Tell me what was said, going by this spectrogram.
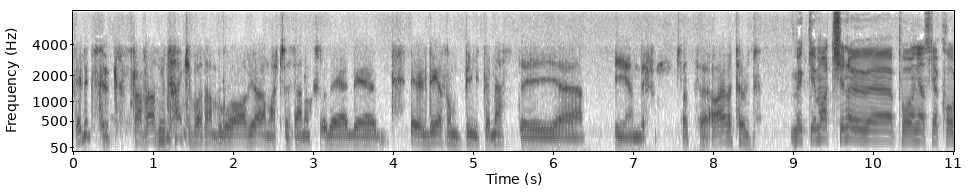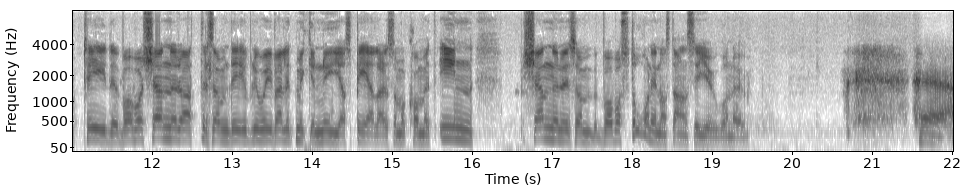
det, är lite surt. Framförallt med tanke på att han får gå och avgöra matchen sen också. Det, det, det är väl det som biter mest i, eh, i en. Liksom. Så att, eh, ja, det var tungt. Mycket matcher nu eh, på en ganska kort tid. Vad, vad känner du att liksom, det, det var ju väldigt mycket nya spelare som har kommit in. Känner ni liksom, var, var står ni någonstans i Djurgården nu? Eh,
